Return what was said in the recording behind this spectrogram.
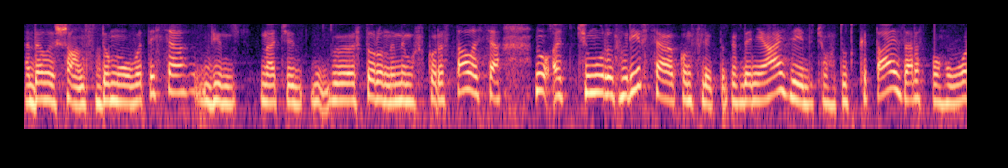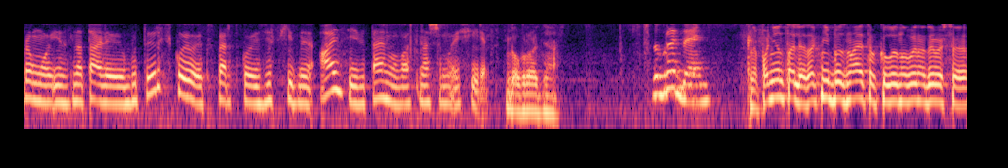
дали шанс домовитися. Він наче е, сторони ним скористалися. Ну а чому розгорівся конфлікт у Південній Азії? До чого тут Китай? Зараз поговоримо із Наталією Бутирською, експерткою зі східної Азії. Вітаємо вас в нашому ефірі. Доброго дня. Добрий день. Пані Наталі, так ніби знаєте, коли новини дивишся,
